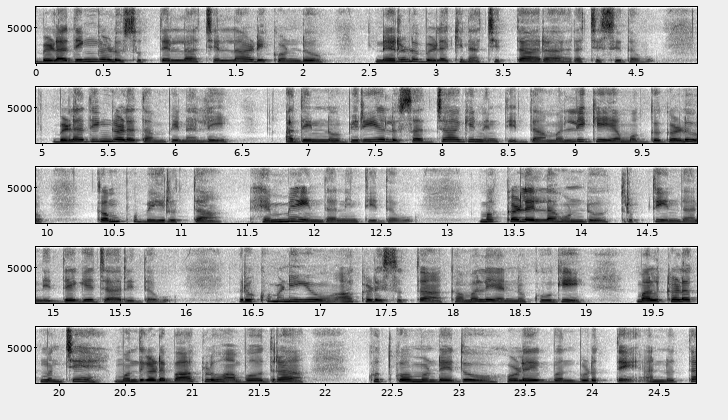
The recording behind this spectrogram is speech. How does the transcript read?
ಬೆಳದಿಂಗಳು ಸುತ್ತೆಲ್ಲ ಚೆಲ್ಲಾಡಿಕೊಂಡು ನೆರಳು ಬೆಳಕಿನ ಚಿತ್ತಾರ ರಚಿಸಿದವು. ಬೆಳದಿಂಗಳ ತಂಪಿನಲ್ಲಿ ಅದಿನ್ನು ಬಿರಿಯಲು ಸಜ್ಜಾಗಿ ನಿಂತಿದ್ದ ಮಲ್ಲಿಗೆಯ ಮೊಗ್ಗಗಳು ಕಂಪು ಬೀರುತ್ತಾ ಹೆಮ್ಮೆಯಿಂದ ನಿಂತಿದ್ದವು. ಮಕ್ಕಳೆಲ್ಲ ಉಂಡು ತೃಪ್ತಿಯಿಂದ ನಿದ್ದೆಗೆ ಜಾರಿದ್ದವು. ರುಕ್ಮಿಣಿಯು ಆ ಕಡೆ ಸುತ್ತ ಕಮಲೆಯನ್ನು ಕೂಗಿ ಮಲ್ಕಳಕ್ಕೆ ಮುಂಚೆ ಮುಂದ್ಗಡೆ ಬಾಕ್ಲು ಹಾಬೋದ್ರ ಕುತ್ಕೊಂಬುಂಡೆದು ಹೊಳೆಗೆ ಬಂದ್ಬಿಡುತ್ತೆ ಅನ್ನುತ್ತಾ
